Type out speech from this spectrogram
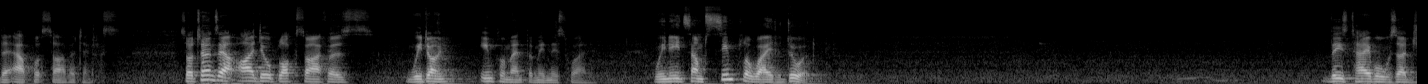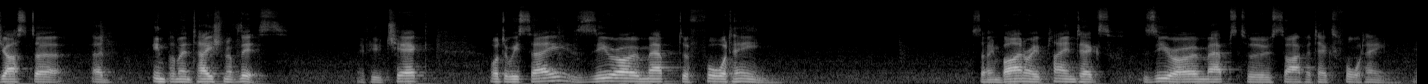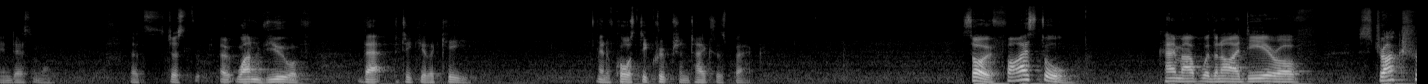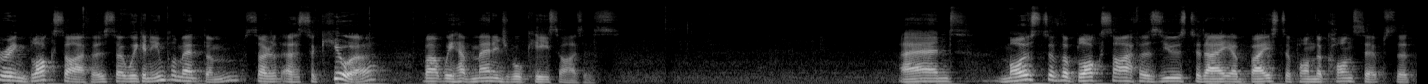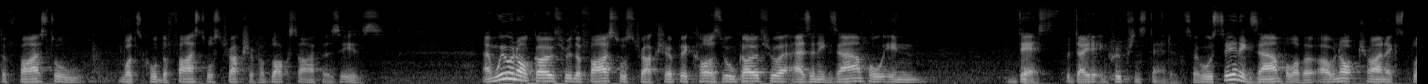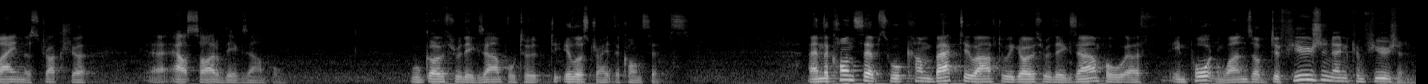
the output ciphertext. So it turns out ideal block ciphers, we don't implement them in this way. We need some simpler way to do it. These tables are just a, a implementation of this. If you check, what do we say? 0 mapped to 14. So in binary plain text, 0 maps to ciphertext 14 in decimal. That's just one view of that particular key. And of course, decryption takes us back. So Feistel came up with an idea of structuring block ciphers so we can implement them so that they're secure, but we have manageable key sizes. And most of the block ciphers used today are based upon the concepts that the Feistel, what's called the Feistel structure for block ciphers is. And we will not go through the Feistel structure because we'll go through it as an example in DES, the data encryption standard. So we'll see an example of it. I will not try and explain the structure uh, outside of the example. We'll go through the example to, to illustrate the concepts. And the concepts we'll come back to after we go through the example are important ones of diffusion and confusion.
